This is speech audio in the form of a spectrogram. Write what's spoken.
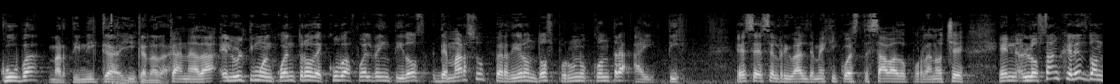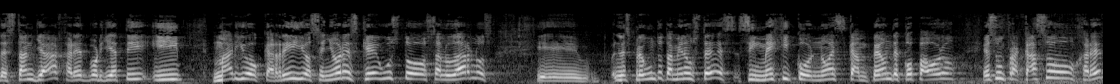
Cuba, Martinica y, Canadá. Canadá. El último encuentro de Cuba fue el 22 de marzo. Perdieron 2 por 1 contra Haití. Ese es el rival de México este sábado por la noche en Los Ángeles, donde están ya Jared Borgetti y Mario Carrillo. Señores, qué gusto saludarlos. Eh, les pregunto también a ustedes, si México no es campeón de Copa Oro, ¿es un fracaso, Jared?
